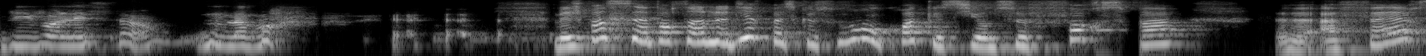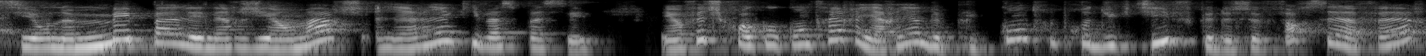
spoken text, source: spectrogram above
vivons l'instant, nous l'avons. Mais je pense que c'est important de le dire parce que souvent on croit que si on ne se force pas euh, à faire, si on ne met pas l'énergie en marche, il n'y a rien qui va se passer. Et en fait, je crois qu'au contraire, il n'y a rien de plus contre-productif que de se forcer à faire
